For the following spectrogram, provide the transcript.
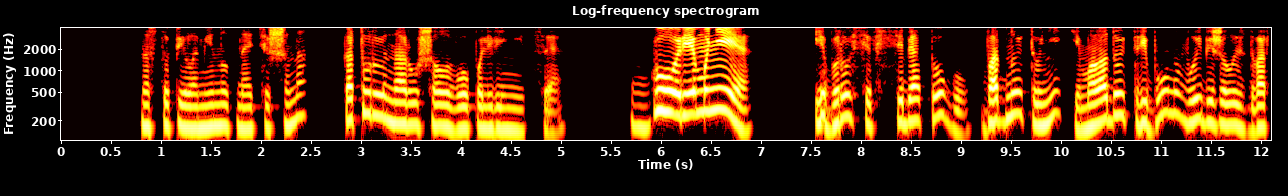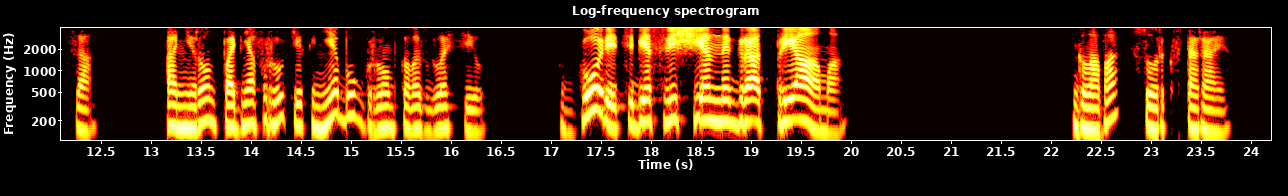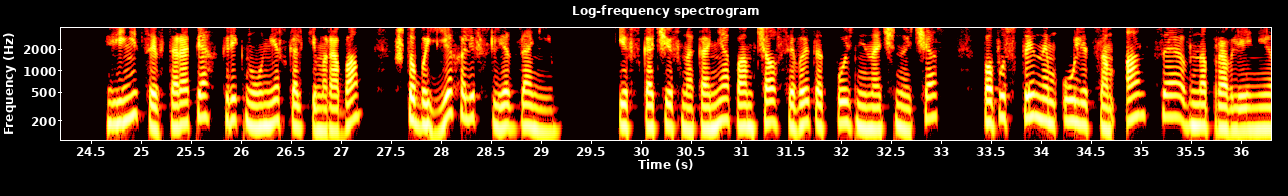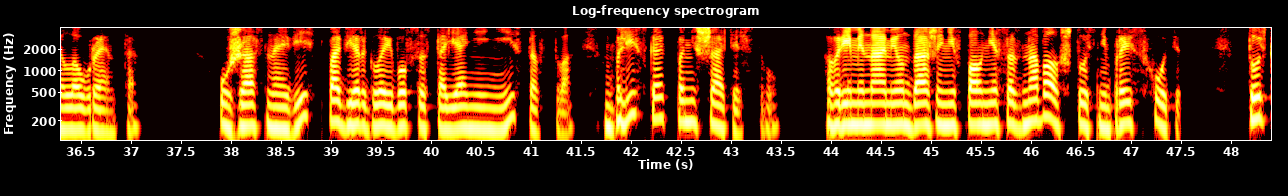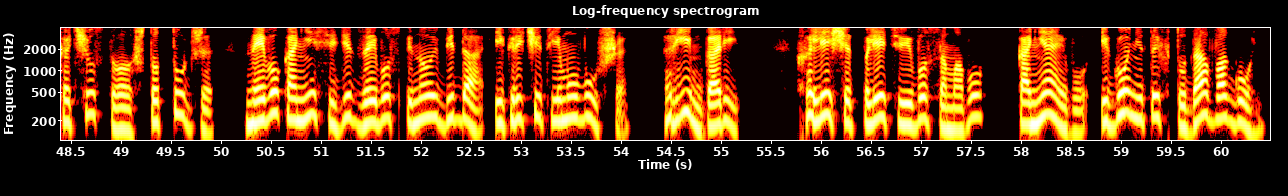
Наступила минутная тишина, которую нарушил вопль Вениция. «Горе мне!» И, бросив с себя тогу, в одной тунике молодой трибун выбежал из дворца. А Нерон, подняв руки к небу, громко возгласил. «Горе тебе, священный град Приама!» Глава 42 Вениций в торопях крикнул нескольким рабам, чтобы ехали вслед за ним. И, вскочив на коня, помчался в этот поздний ночной час по пустынным улицам Анция в направлении Лаурента. Ужасная весть повергла его в состояние неистовства, близкое к помешательству. Временами он даже не вполне сознавал, что с ним происходит, только чувствовал, что тут же на его коне сидит за его спиной беда и кричит ему в уши «Рим горит!», хлещет плетью его самого, коня его и гонит их туда в огонь.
